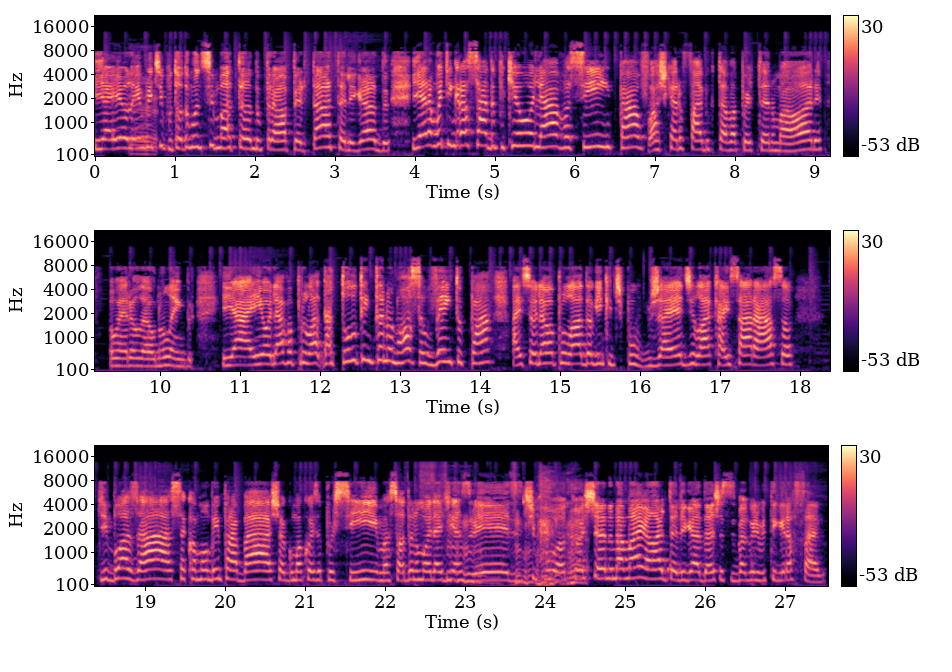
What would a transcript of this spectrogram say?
E aí eu lembro, é. tipo, todo mundo se matando pra apertar, tá ligado? E era muito engraçado, porque eu olhava assim, pá, acho que era o Fábio que tava apertando uma hora, ou era o Léo, não lembro. E aí eu olhava pro lado, tá todo tentando, nossa, o vento, pá. Aí você olhava pro lado, alguém que, tipo, já é de lá, cai saraça de boazaça, com a mão bem para baixo, alguma coisa por cima, só dando uma olhadinha às vezes, tipo, acochando na maior, tá ligado? Eu acho esses bagulho muito engraçado.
